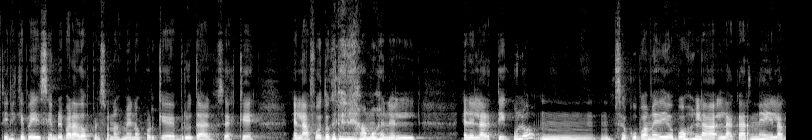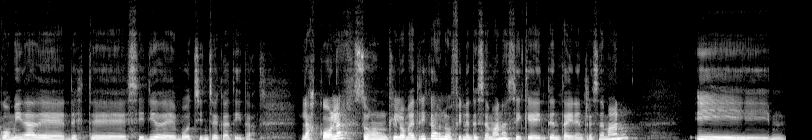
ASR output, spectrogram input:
tienes que pedir siempre para dos personas menos porque es brutal. O sea, es que en la foto que te dejamos en el, en el artículo mm, se ocupa medio post la, carne y la comida de, este sitio de Bochinche Catita. Las colas son kilométricas los fines de semana, así que intenta ir entre semanas y,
